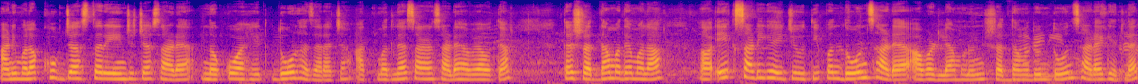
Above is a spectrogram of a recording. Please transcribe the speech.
आणि मला खूप जास्त रेंजच्या साड्या नको आहेत. दोन हजाराच्या आतमधल्या सा साड्या हव्या होत्या. तर श्रद्धामध्ये मला एक साडी घ्यायची होती पण दोन साड्या आवडल्या म्हणून श्रद्धामधून दोन साड्या घेतल्यात.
